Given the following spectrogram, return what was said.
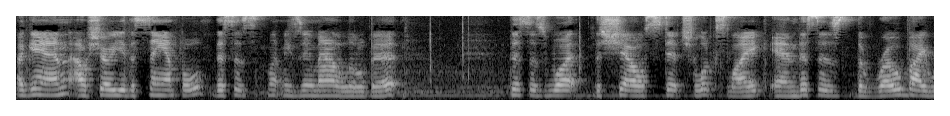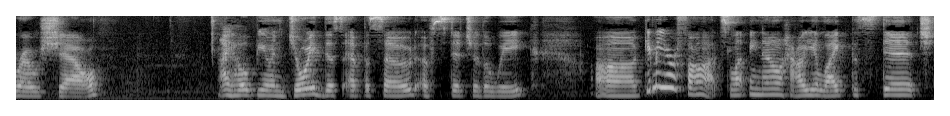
Again, I'll show you the sample. This is, let me zoom out a little bit. This is what the shell stitch looks like, and this is the row by row shell. I hope you enjoyed this episode of Stitch of the Week. Uh, give me your thoughts. Let me know how you like the stitch.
